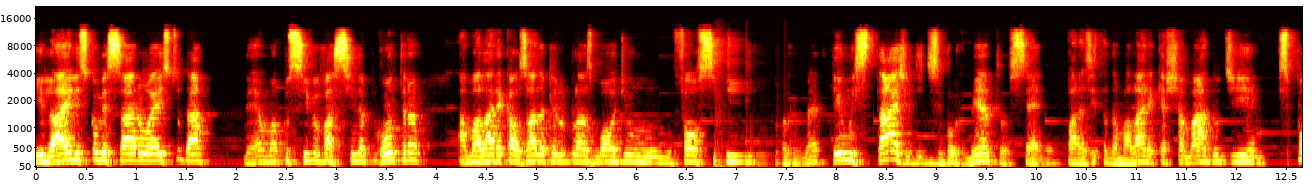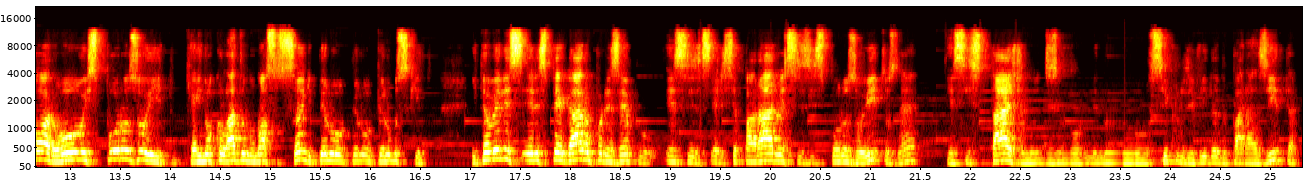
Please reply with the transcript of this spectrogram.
e lá eles começaram a estudar né, uma possível vacina contra a malária causada pelo Plasmodium falciparum. Né? Tem um estágio de desenvolvimento, sério, parasita da malária, que é chamado de esporo ou esporozoito, que é inoculado no nosso sangue pelo, pelo, pelo mosquito. Então, eles, eles pegaram, por exemplo, esses, eles separaram esses esporozoitos, né? Esse estágio no, no ciclo de vida do parasita,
